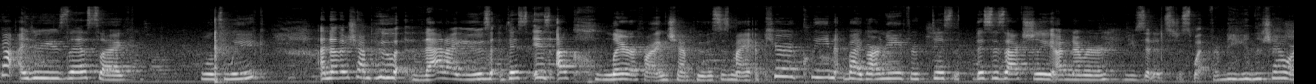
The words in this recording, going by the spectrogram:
yeah, I do use this like once a week. Another shampoo that I use, this is a clarifying shampoo. This is my Pure Clean by Garnier Fructis. This is actually, I've never used it, it's just wet from being in the shower.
